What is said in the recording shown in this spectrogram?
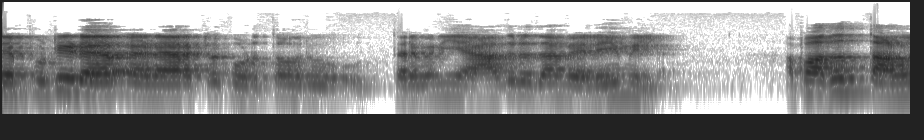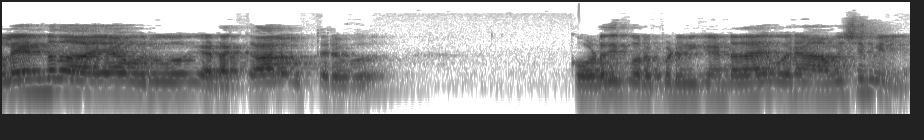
ഡെപ്യൂട്ടി ഡയറക്ടർ കൊടുത്ത ഒരു ഉത്തരവിന് യാതൊരുവിധ വിലയുമില്ല. അപ്പോൾ അത് തള്ളേണ്ടതായ ഒരു ഇടക്കാല ഉത്തരവ് കോടതി പുറപ്പെടുവിക്കേണ്ടതായ ഒരു ആവശ്യമില്ല.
